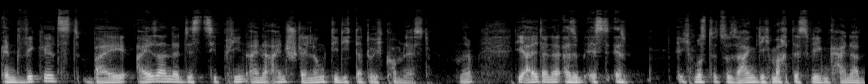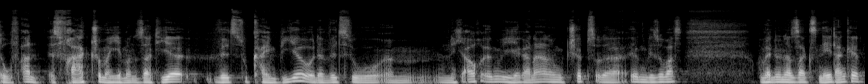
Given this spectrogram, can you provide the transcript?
entwickelst bei eiserner Disziplin eine Einstellung, die dich da durchkommen lässt. Ne? Die alterne, also es, es, ich muss dazu sagen, dich macht deswegen keiner doof an. Es fragt schon mal jemand und sagt, hier, willst du kein Bier oder willst du ähm, nicht auch irgendwie hier, keine Ahnung, Chips oder irgendwie sowas? Und wenn du dann sagst, nee, danke,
